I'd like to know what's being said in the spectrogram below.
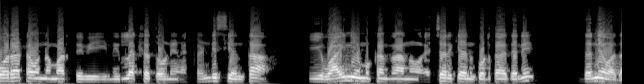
ಹೋರಾಟವನ್ನ ಮಾಡ್ತೀವಿ, ಈ ನಿರ್ಲಕ್ಷ್ಯ ಧೋರಣೆಯನ್ನು ಖಂಡಿಸಿ ಅಂತ ಈ ವಾಹಿನಿಯ ಮುಖಾಂತರ ನಾನು ಎಚ್ಚರಿಕೆಯನ್ನು ಕೊಡ್ತಾ ಇದ್ದೇನೆ. ಧನ್ಯವಾದ.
